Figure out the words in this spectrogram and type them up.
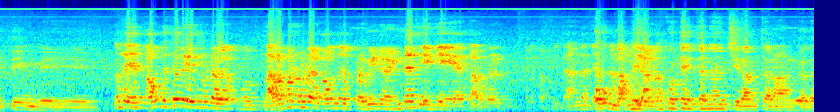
ඉතින් මේ ඒ කවුද කරේ ඒකට නරඹනකොට කවුද ප්‍රවීණව ඉන්නද ඒකේ කවුද ඔව් මම යනකොට එතන චිරන්තරන් වල.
